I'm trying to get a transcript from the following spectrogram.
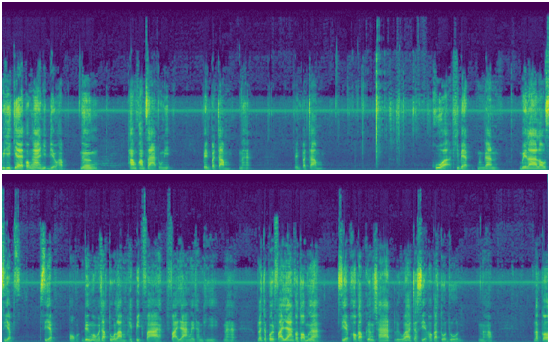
วิธีแก้ก็ง่ายนิดเดียวครับหนึ่งทำความสะอาดตรงนี้ เป็นประจำนะฮะเป็นประจำขั้วที่แบตเหมือนกัน เวลาเราเสียบเสียบ ออกดึงออกมาจากตัวลำให้ปิดฝาฝายางเลยทันทีนะฮะเราจะเปิดฝายางก็ต่อเมื่อเสียบเข้ากับเครื่องชาร์จ หรือว่าจะเสียบเข้ากับตัวโดรนนะครับ แล้วก็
